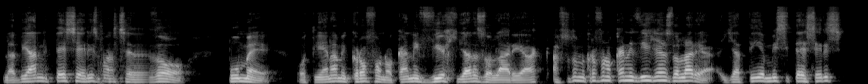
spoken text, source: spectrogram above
Δηλαδή, αν οι τέσσερις μας εδώ πούμε ότι ένα μικρόφωνο κάνει 2.000 δολάρια, αυτό το μικρόφωνο κάνει 2.000 δολάρια. Γιατί εμείς οι τέσσερις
